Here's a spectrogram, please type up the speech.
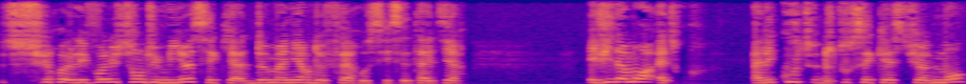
sur l'évolution du milieu, c'est qu'il y a deux manières de faire aussi. C'est-à-dire, évidemment, être à l'écoute de tous ces questionnements,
